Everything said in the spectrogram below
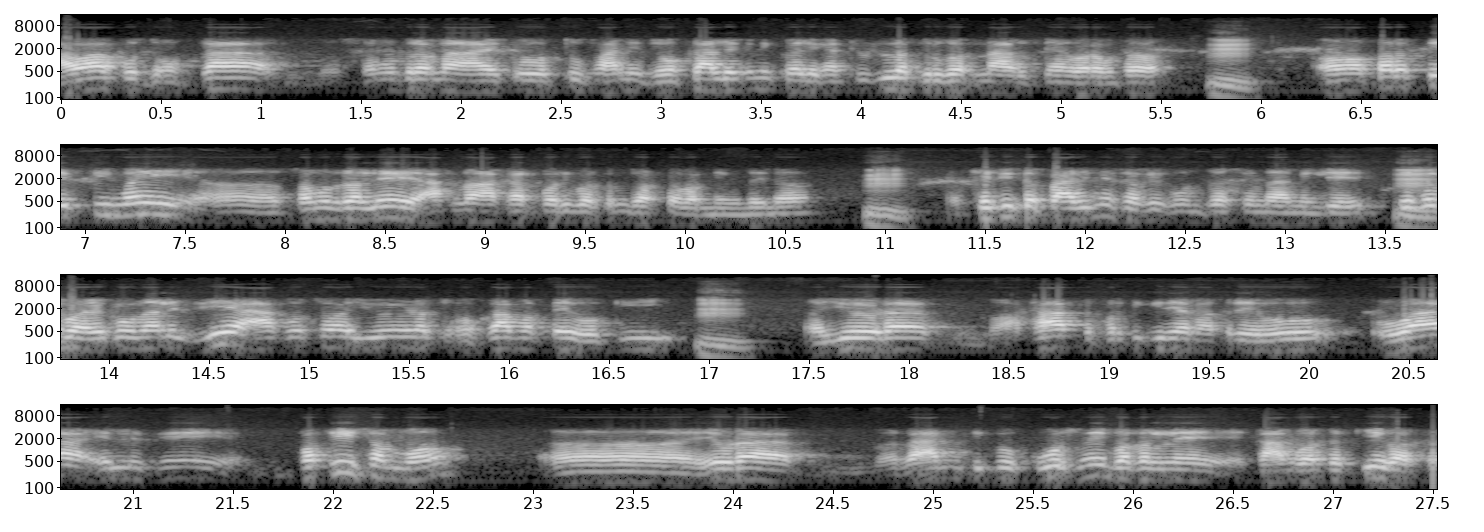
हावाको झोक्का समुद्रमा आएको तुफानी झोक्काले पनि कहिलेकाहीँ ठुल्ठुलो दुर्घटनाहरू त्यहाँ गराउँछ। तर त्यतिमै समुद्रले आफ्नो आकार परिवर्तन गर्छ भन्ने हुँदैन। क्षति त पारि नै सकेको हुन्छ सुनामीले। त्यसो भएको हुनाले जे आएको छ यो एउटा झोका मात्रै हो कि यो एउटा हठात प्रतिक्रिया मात्रै हो? वा यसले चाहिँ पछिसम्म एउटा राजनीतिको कोर्स नै बदल्ने काम गर्छ। के गर्छ?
